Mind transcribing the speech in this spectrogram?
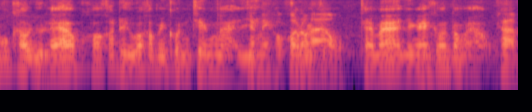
ของเขาอยู่แล้วเขาก็ถือว่าเขาเป็นคนเชียงใหม่ยังไงเขาก็ต้องเอา ใช่ไหมยังไงก็ต้องเอา ครับ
